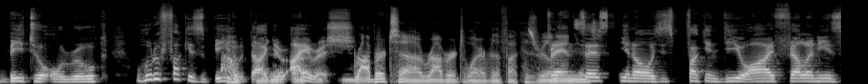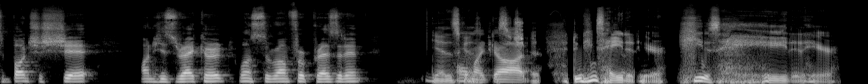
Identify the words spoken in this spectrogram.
Beto O'Rourke. Who the fuck is Beto, Oh, dog? You're uh, Irish. Robert, uh, Robert, whatever the fuck his real name is. Francis, you know, his fucking DUI felonies, a bunch of shit on his record, wants to run for president. Yeah, this Oh my God. dude, he's hated here. He is hated here.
